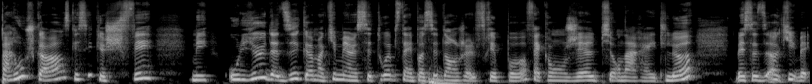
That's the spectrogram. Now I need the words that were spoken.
par où je commence? Qu'est-ce que je fais? Mais au lieu de dire comme, OK, mais un site web, c'est impossible, donc je le ferai pas. Fait qu'on gèle puis on arrête là. Ben, se dit, OK, ben,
